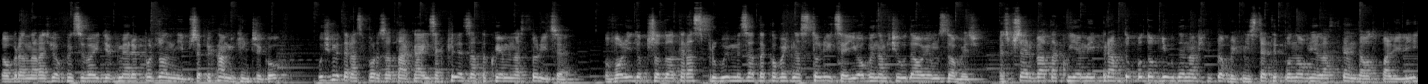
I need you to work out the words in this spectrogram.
Dobra, na razie ofensywa idzie w miarę porządnie przepychamy Chińczyków. Puśćmy teraz force ataka i za chwilę zaatakujemy na stolicę. Powoli do przodu, a teraz spróbujmy zaatakować na stolicę i oby nam się udało ją zdobyć. Bez przerwy atakujemy i prawdopodobnie uda nam się zdobyć. Niestety ponownie Last Standa odpalili,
